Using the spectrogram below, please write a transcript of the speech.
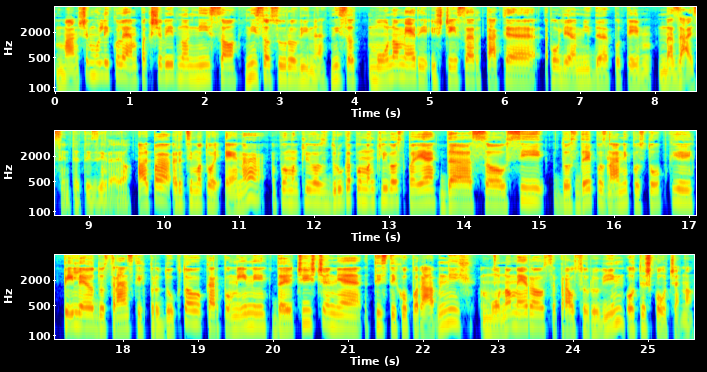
manjše molekule, ampak še vedno niso, niso surovine, niso monomeri, iz česar take poliamide potem nazaj sintetizirajo. Ali pa recimo to je ena pomankljivost, druga pomankljivost pa je, da so vsi do zdaj poznani postopki peljejo do stranskih produktov, kar pomeni, da je čiščenje tistih uporabnih monomerov, se pravi surovin, otežkočeno.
